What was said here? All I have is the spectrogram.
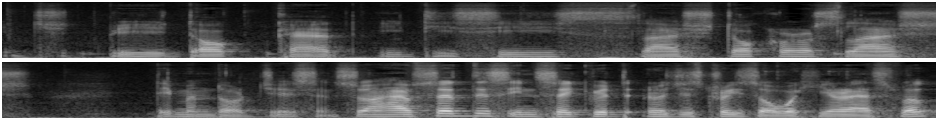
It should be doccat etc slash docker slash daemon.json so I have set this insecure registries over here as well.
